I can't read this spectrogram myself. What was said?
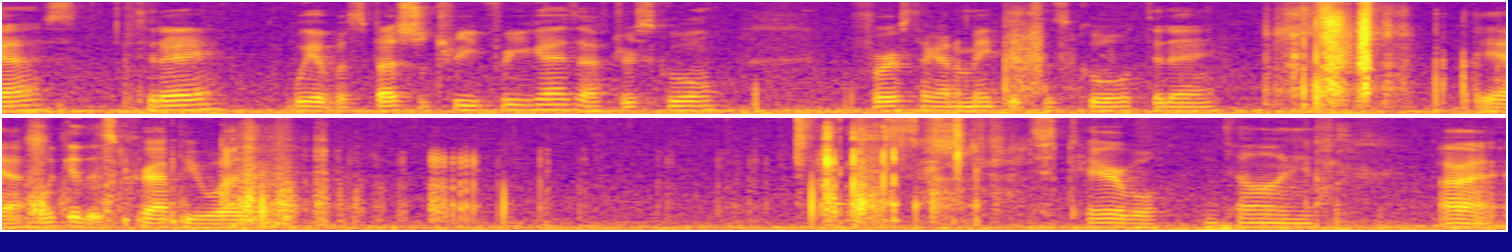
guys. Today we have a special treat for you guys after school. First, I gotta make it to school today. Yeah, look at this crappy weather. It's terrible. I'm telling you. All right,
